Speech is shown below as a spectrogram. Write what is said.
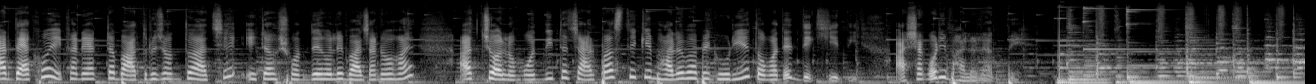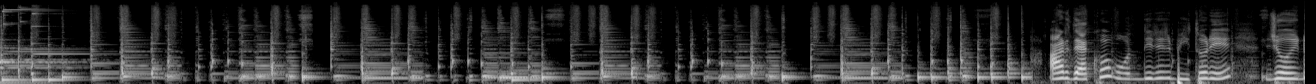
আর দেখো, এখানে একটা বাদ্যযন্ত্র আছে, এটা সন্ধে হলে বাজানো হয়। আর চলো, মন্দিরটা চারপাশ থেকে ভালোভাবে ঘুরিয়ে তোমাদের দেখিয়ে দিই। আশা করি ভালো লাগবে। আর দেখো, মন্দিরের ভিতরে জৈন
